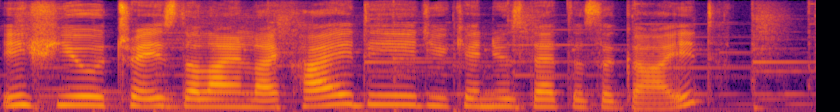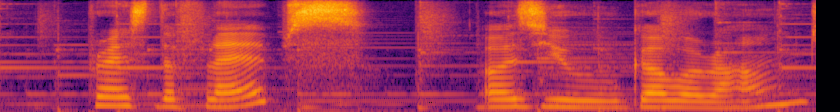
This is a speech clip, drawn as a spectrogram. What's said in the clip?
If you trace the line like I did, you can use that as a guide. Press the flaps as you go around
